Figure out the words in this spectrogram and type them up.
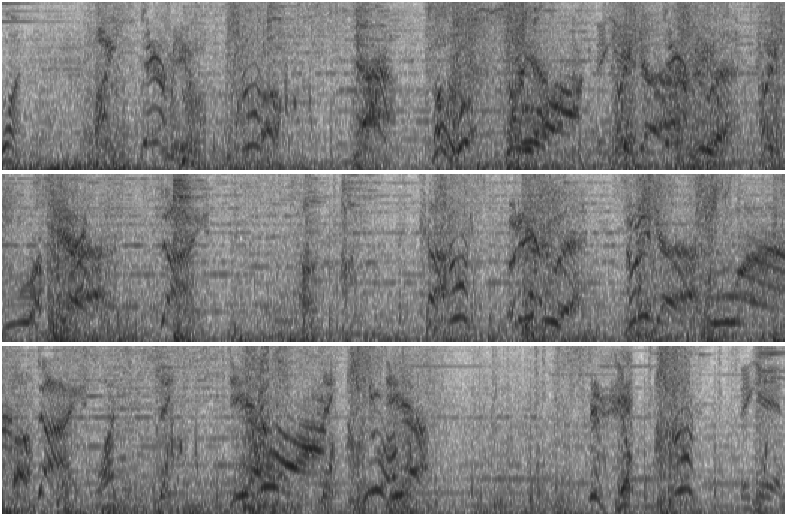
one. Fight! Damn you! Die! Die! What? Sink! Sink! Begin!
